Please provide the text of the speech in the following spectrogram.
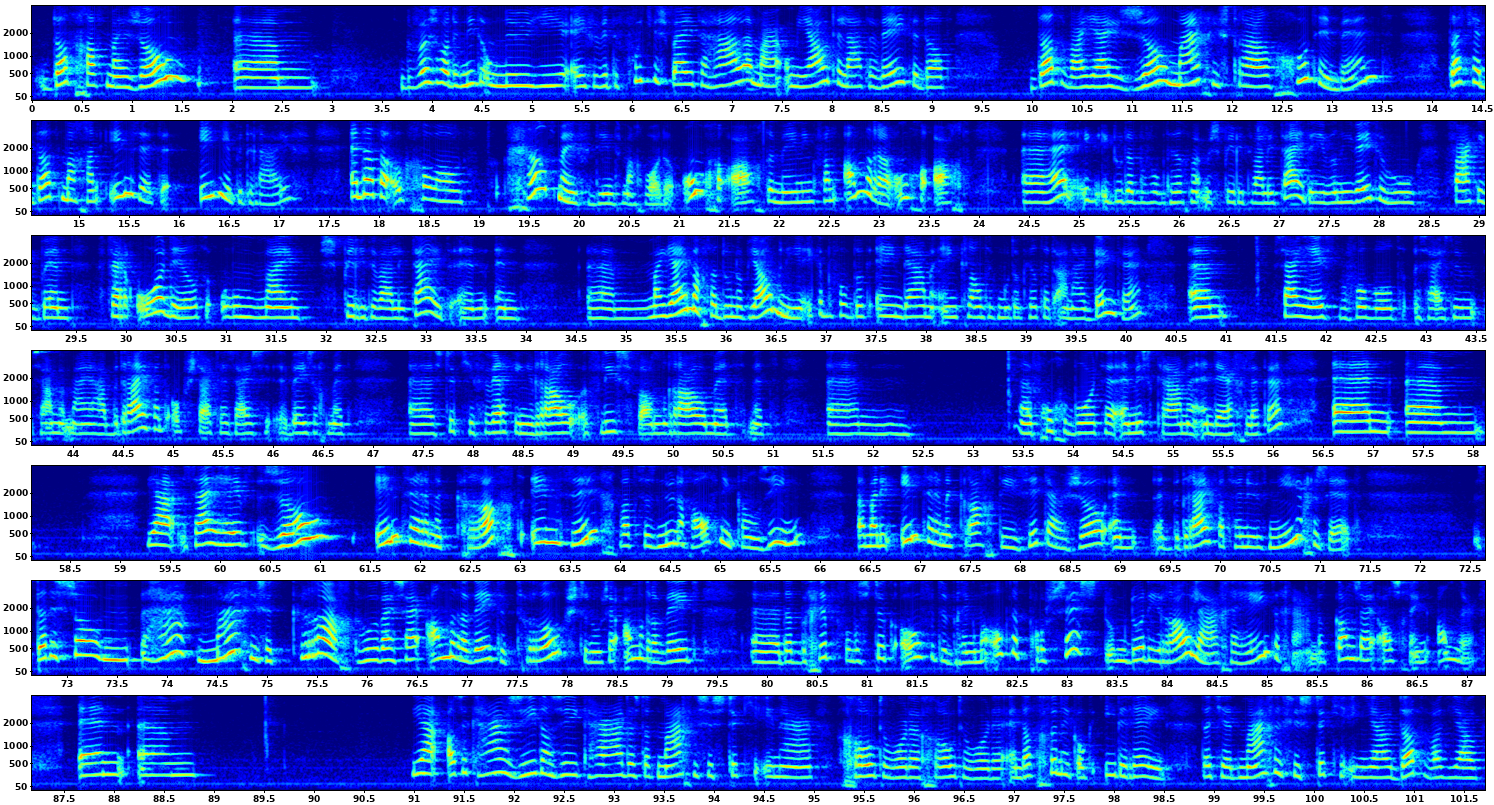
dat gaf mij zo'n um, bewust word ik niet om nu hier even witte voetjes bij te halen, maar om jou te laten weten dat dat waar jij zo magistraal goed in bent, dat je dat mag gaan inzetten in je bedrijf en dat er ook gewoon geld mee verdiend mag worden, ongeacht de mening van anderen, ongeacht uh, hè, ik, ik doe dat bijvoorbeeld heel erg met mijn spiritualiteit. En je wil niet weten hoe vaak ik ben veroordeeld om mijn spiritualiteit. En, en, um, maar jij mag dat doen op jouw manier. Ik heb bijvoorbeeld ook één dame, één klant. Ik moet ook heel tijd aan haar denken. Um, zij heeft bijvoorbeeld, zij is nu samen met mij haar bedrijf aan het opstarten. Zij is eh, bezig met een stukje verwerking rouw, vlies van rouw met, met um, uh, vroeggeboorte en miskramen en dergelijke. En um, ja, zij heeft zo'n interne kracht in zich, wat ze nu nog half niet kan zien. Uh, maar die interne kracht die zit daar zo. En het bedrijf wat zij nu heeft neergezet. Dus dat is zo haar magische kracht. Hoe wij zij anderen weten troosten. Hoe zij anderen weet uh, dat begripvolle stuk over te brengen. Maar ook dat proces door, door die rouwlagen heen te gaan. Dat kan zij als geen ander. En um, ja, als ik haar zie, dan zie ik haar, dus dat magische stukje in haar groter worden, groter worden. En dat gun ik ook iedereen. Dat je het magische stukje in jou, dat wat jou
